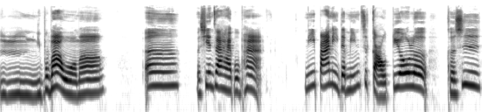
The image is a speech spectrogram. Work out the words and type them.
嗯，你不怕我吗？嗯，我现在还不怕。你把你的名字搞丢了，可是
